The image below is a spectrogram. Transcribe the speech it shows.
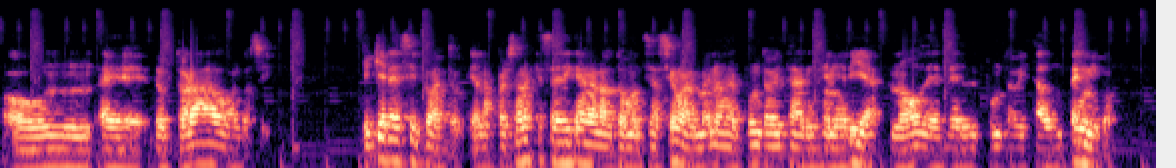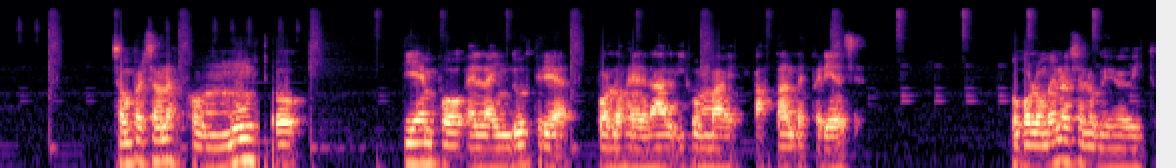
o un eh, doctorado o algo así. ¿Qué quiere decir con esto? Que las personas que se dedican a la automatización, al menos desde el punto de vista de la ingeniería, no desde el punto de vista de un técnico, son personas con mucho tiempo en la industria por lo general y con bastante experiencia. O por lo menos eso es lo que yo he visto.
